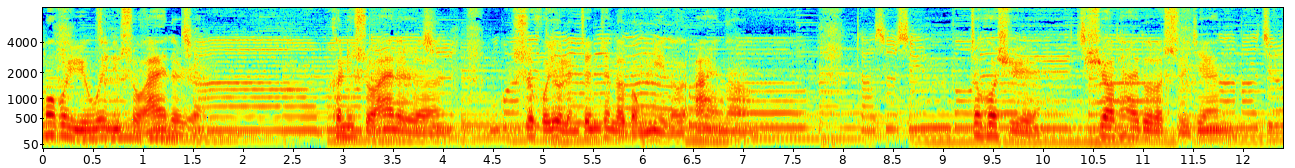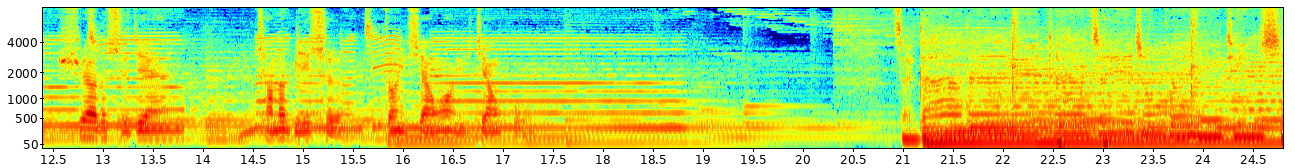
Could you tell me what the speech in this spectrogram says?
莫过于为你所爱的人。和你所爱的人，是否又能真正的懂你的爱呢？这或许需要太多的时间，需要的时间长到彼此终于相忘于江湖。再大的雨，它最终会停下；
